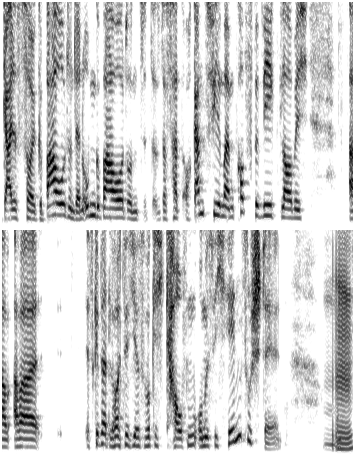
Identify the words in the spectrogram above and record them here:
geiles Zeug gebaut und dann umgebaut und das hat auch ganz viel in meinem Kopf bewegt, glaube ich. Aber, es gibt halt Leute, die es wirklich kaufen, um es sich hinzustellen. Mhm.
